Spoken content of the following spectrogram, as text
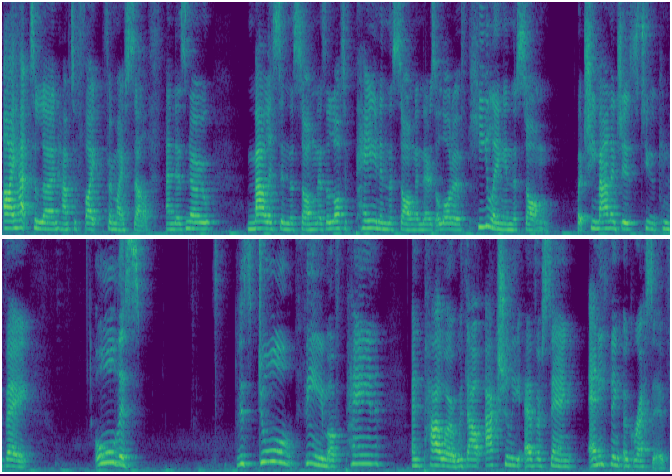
I had to learn how to fight for myself, and there's no malice in the song. There's a lot of pain in the song, and there's a lot of healing in the song. But she manages to convey all this this dual theme of pain and power without actually ever saying anything aggressive.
